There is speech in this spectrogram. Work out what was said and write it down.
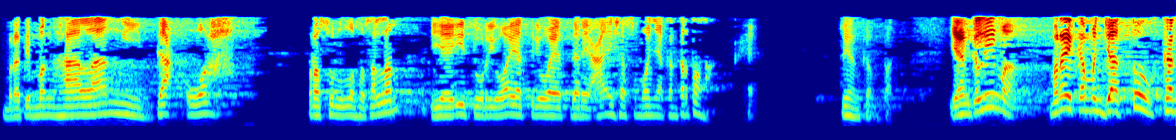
berarti menghalangi dakwah Rasulullah SAW, yaitu riwayat-riwayat dari Aisyah semuanya akan tertolak. Itu yang keempat. Yang kelima, mereka menjatuhkan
